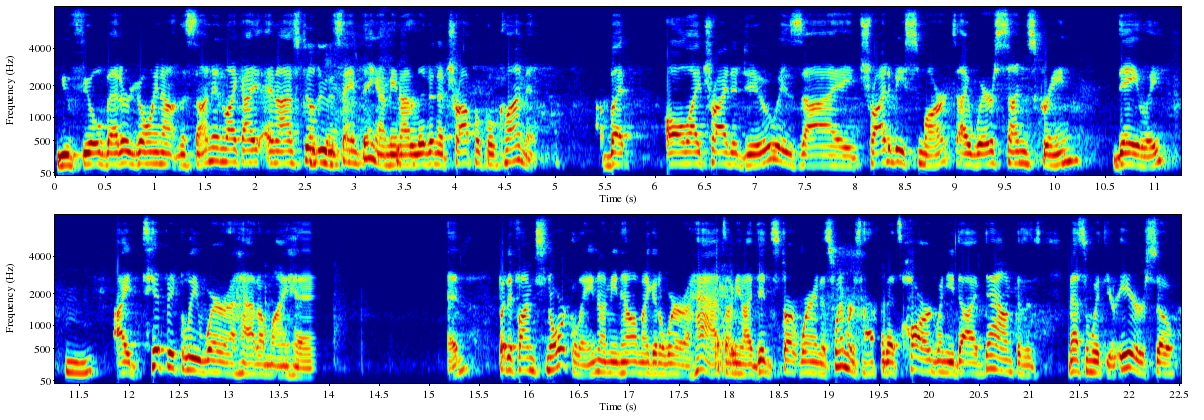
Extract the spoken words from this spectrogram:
you feel better going out in the sun, and like I and I still oh, do Yeah. the same thing. I mean, I live in a tropical climate, but all I try to do is I try to be smart. I wear sunscreen daily. Hmm. I typically wear a hat on my head. But if I'm snorkeling, I mean, how am I going to wear a hat? I mean, I did start wearing a swimmer's hat, but that's hard when you dive down because it's messing with your ears. So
